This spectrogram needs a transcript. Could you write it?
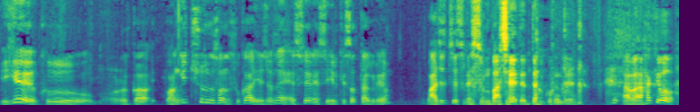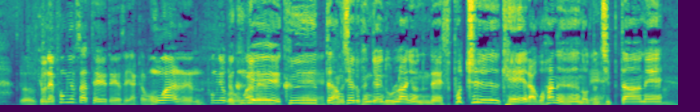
이게 그, 뭐랄까, 왕기춘 선수가 예전에 SNS에 이렇게 썼다 그래요? 맞을 짓을 했으면 맞아야 된다고. 네. 아마 학교 그 교내 폭력 사태에 대해서 약간 옹호하는 폭력을 그게 옹호하는 그때 네. 당시에도 굉장히 논란이었는데 스포츠계라고 하는 어떤 네. 집단에 음.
